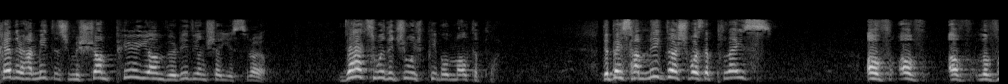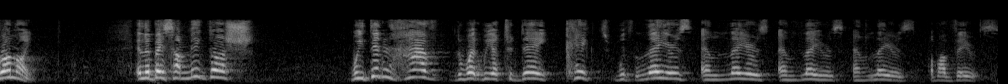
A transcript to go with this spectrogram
Cheder Hamitas Misham Piryam V'Rivyon Shal Yisrael. That's where the Jewish people multiply. The Beis Hamikdash was the place of, of, of Levanon. In the Beis Hamikdash, we didn't have what we are today caked with layers and layers and layers and layers of Averis.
